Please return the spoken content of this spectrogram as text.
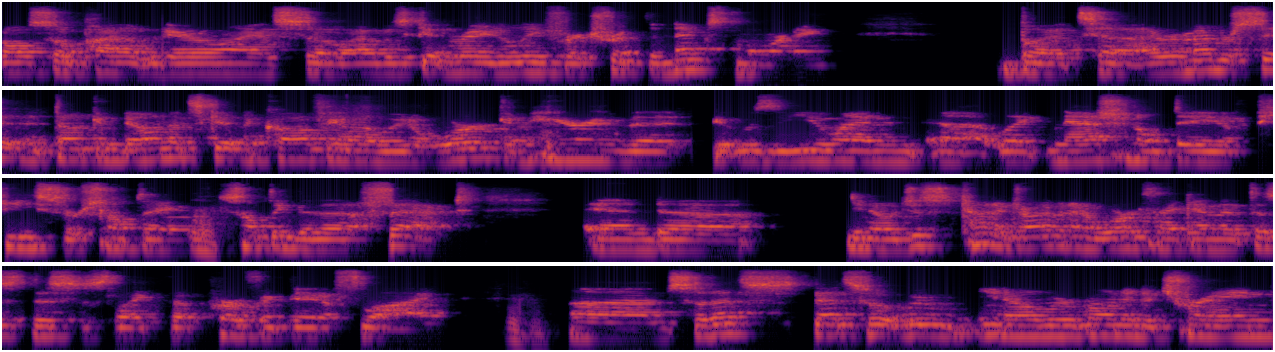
also a pilot with airlines, so I was getting ready to leave for a trip the next morning. But uh, I remember sitting at Dunkin' Donuts getting a coffee on the way to work and hearing that it was the UN uh, like National Day of Peace or something, something to that effect. And uh, you know, just kind of driving into work thinking that this this is like the perfect day to fly. Mhm. Um, so that's that's what we you know we were going into train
